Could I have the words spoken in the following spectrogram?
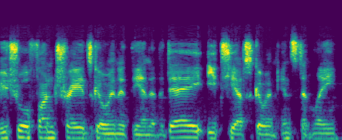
Mutual fund trades go in at the end of the day, ETFs go in instantly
